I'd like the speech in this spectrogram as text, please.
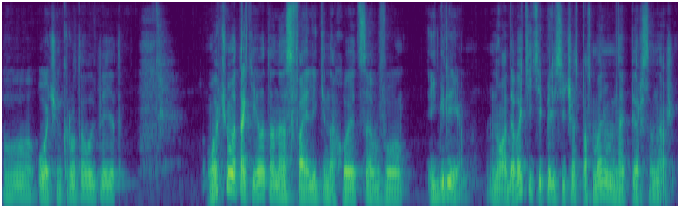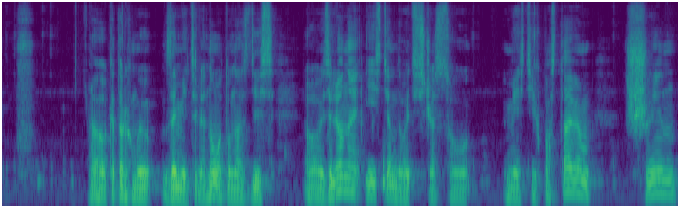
очень круто выглядит. В общем, вот такие вот у нас файлики находятся в игре. Ну а давайте теперь сейчас посмотрим на персонажей, э, которых мы заметили. Ну вот у нас здесь э, зеленая истин. Давайте сейчас вместе их поставим. Шин,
